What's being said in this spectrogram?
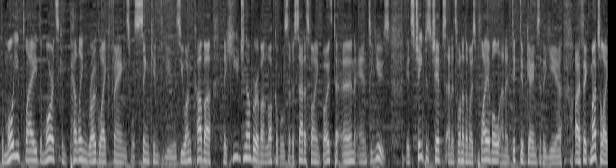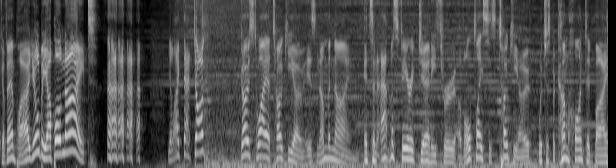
the more you play, the more its compelling roguelike fangs will sink into you as you uncover the huge number of unlockables that are satisfying both to earn and to use. It's cheap as chips and it's one of the most playable and addictive games of the year. I think much like a vampire, you'll be up all night! you like that, dog? Ghostwire Tokyo is number 9. It's an atmospheric journey through, of all places, Tokyo, which has become haunted by,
